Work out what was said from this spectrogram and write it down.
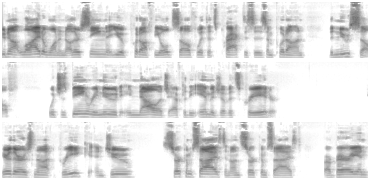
Do not lie to one another, seeing that you have put off the old self with its practices and put on the new self, which is being renewed in knowledge after the image of its Creator. Here there is not Greek and Jew, circumcised and uncircumcised, barbarian,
